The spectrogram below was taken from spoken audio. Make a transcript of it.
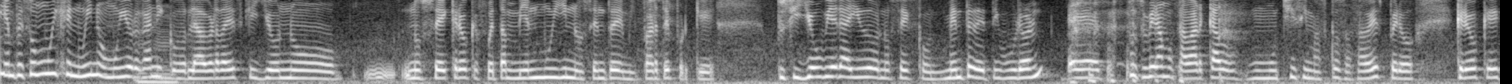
y empezó muy genuino, muy orgánico. La verdad es que yo no, no sé, creo que fue también muy inocente de mi parte porque pues si yo hubiera ido, no sé, con mente de tiburón, eh, pues hubiéramos abarcado muchísimas cosas, ¿sabes? Pero creo que,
